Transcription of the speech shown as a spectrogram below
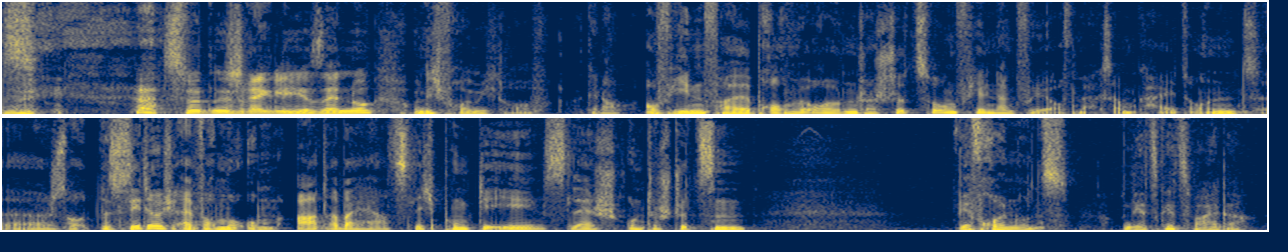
Das wird eine schreckliche Sendung und ich freue mich drauf. Genau. Auf jeden Fall brauchen wir eure Unterstützung. Vielen Dank für die Aufmerksamkeit und äh, schaut, seht euch einfach mal um. artaberherzlich.de slash unterstützen. Wir freuen uns. Und jetzt geht's weiter.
